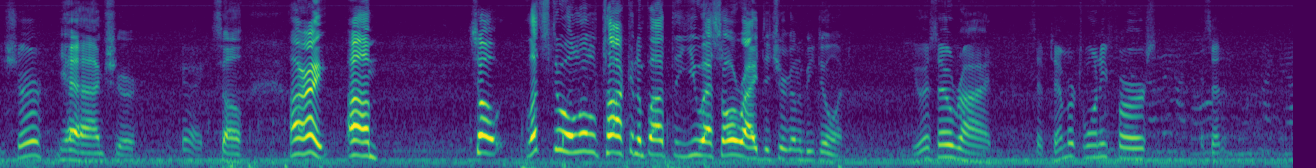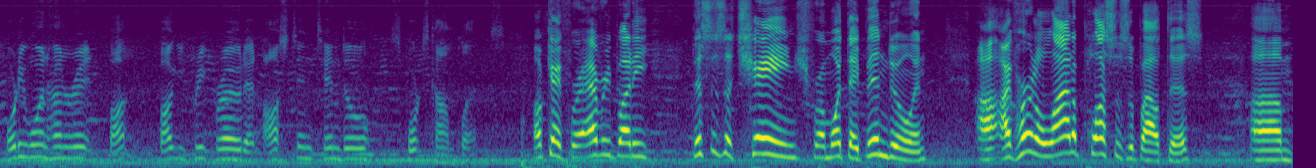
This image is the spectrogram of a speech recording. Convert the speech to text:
You sure? Yeah, I'm sure. Okay. So, all right. Um, so let's do a little talking about the USO ride that you're going to be doing. USO ride, September 21st. It's at 4100 Bo- Boggy Creek Road at Austin Tindall Sports Complex. Okay, for everybody, this is a change from what they've been doing. Uh, I've heard a lot of pluses about this, um,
